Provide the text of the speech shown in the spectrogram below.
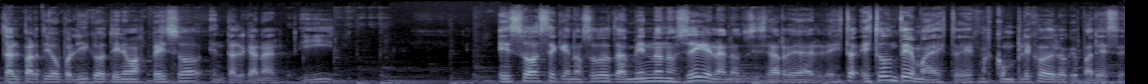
tal partido político tiene más peso en tal canal. Y eso hace que nosotros también no nos llegue la noticia real. Esto, es todo un tema esto, es más complejo de lo que parece.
